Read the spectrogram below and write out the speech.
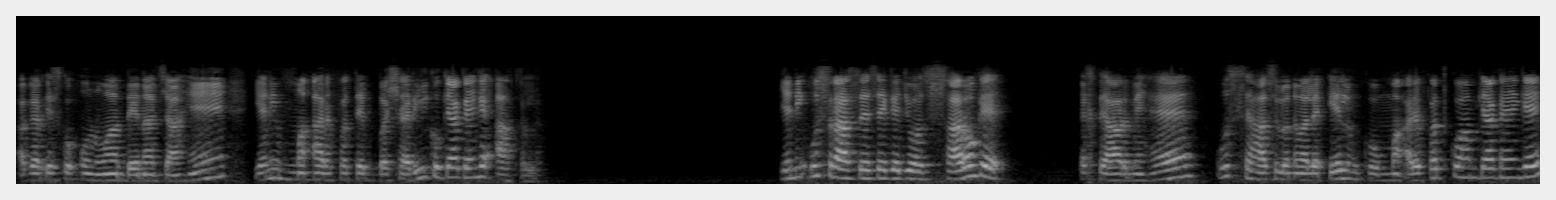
اگر اس کو عنوان دینا چاہیں یعنی معرفت بشری کو کیا کہیں گے؟ عقل۔ یعنی اس راستے سے کہ جو ساروں کے اختیار میں ہے، اس سے حاصل ہونے والے علم کو، معرفت کو ہم کیا کہیں گے؟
